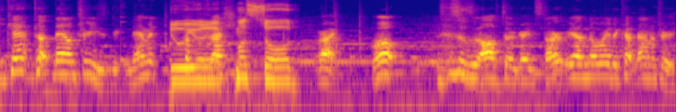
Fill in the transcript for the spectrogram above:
You can't cut down trees, damn it. Do you like my sword? Right. Well, this is off to a great start. We have no way to cut down a tree.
